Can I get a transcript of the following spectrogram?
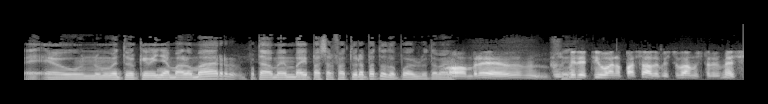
Eh, eh, Eu, no momento que veña malo mar, tamén vai pasar factura para todo o pueblo tamén. Hombre, eh, pues, sí. mire ti o ano pasado que estuvamos tres meses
